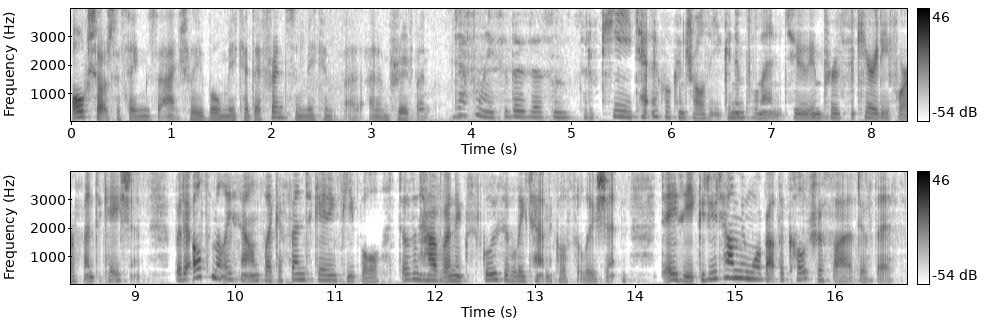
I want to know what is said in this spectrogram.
all sorts of things that actually will make a difference and make an, an, improvement. Definitely. So, those are some sort of key technical controls that you can implement to improve security for authentication. But it ultimately sounds like authenticating people doesn't have an exclusively technical solution. Daisy, could you tell me more about the cultural side of this?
